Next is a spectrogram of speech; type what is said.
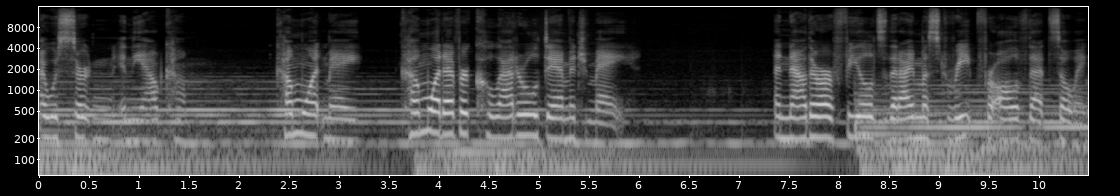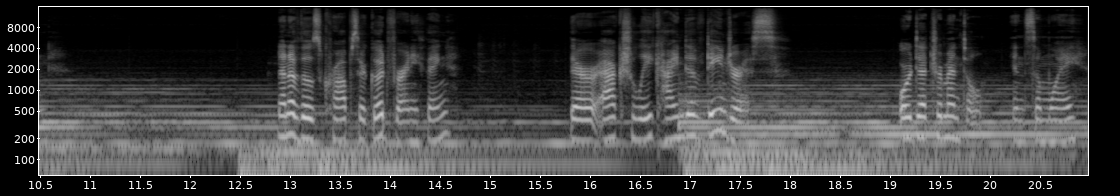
I was certain in the outcome. Come what may, come whatever collateral damage may. And now there are fields that I must reap for all of that sowing. None of those crops are good for anything. They're actually kind of dangerous. Or detrimental in some way.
